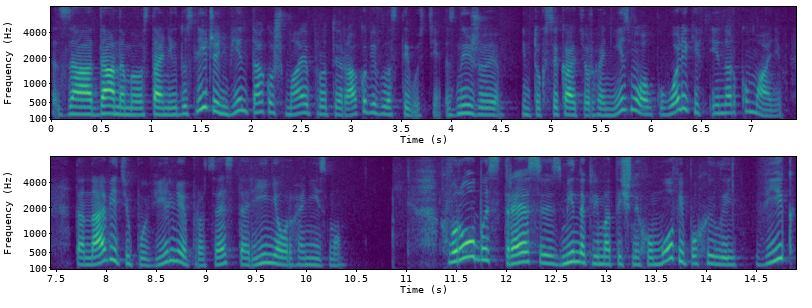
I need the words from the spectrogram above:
За даними останніх досліджень, він також має протиракові властивості, знижує інтоксикацію організму, алкоголіків і наркоманів, та навіть уповільнює процес старіння організму. Хвороби, стреси, зміна кліматичних умов і похилий вік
